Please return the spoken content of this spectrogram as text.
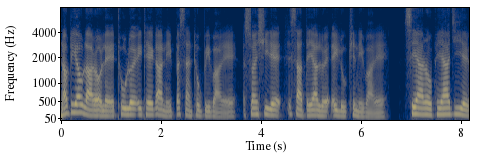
နောက်တစ်ယောက်လာတော့လေထိုလွယ်အိတ်ထဲကနေပတ်စံထုတ်ပေးပါတယ်အစွမ်းရှိတဲ့အစ္စာတရားလွယ်အိတ်လိုဖြစ်နေပါတယ်ဆရာတော်ဖះကြီးရဲ့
